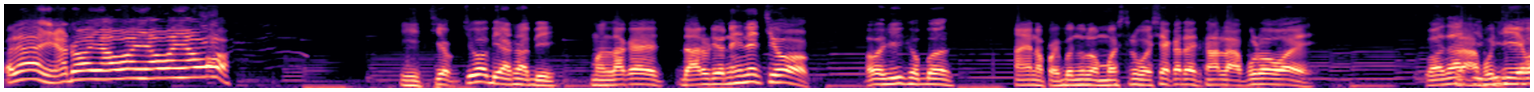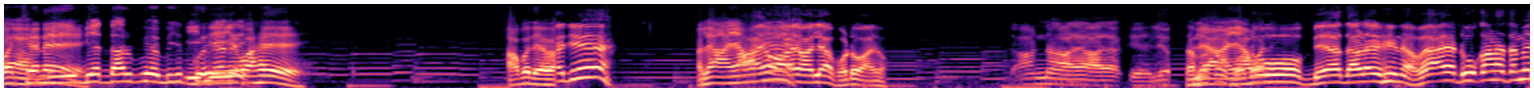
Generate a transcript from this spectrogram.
અરે હેડો અહીંયા આવો અહીંયા આવો અહીંયા આવો. ઈ ચોક ચો બેઠા બે? મને લાગે દારૂડિયો નહીં ને ચોક? હવે શી ખબર? આ એનો ભાઈબંધ ઓલો મસરું હશે કદાચ કાં લાભડો હોય. લાભુજી એવા છે ને. બે જ રૂપિયા બીજું કોઈ. એવા હે. આ બધા એવા. હાજી. અલે આયા આયો આયો અલે અલ્યા ભોડો આયો. આના આયા આયા કે લ્યો. તમે લે, તો આયા ભોડો બે દાડે હવે આયા ડોકાણા તમે?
